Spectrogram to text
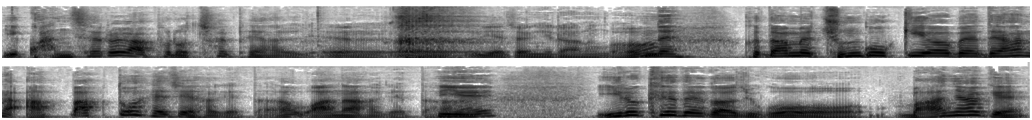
이 관세를 앞으로 철폐할 예정이라는 거. 네. 그다음에 중국 기업에 대한 압박도 해제하겠다. 완화하겠다. 예. 이렇게 돼가지고 만약에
